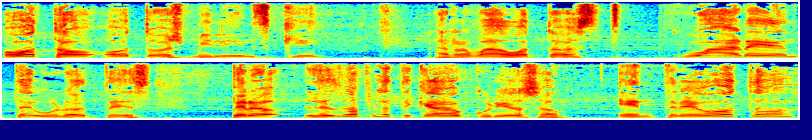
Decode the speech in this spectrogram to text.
Otto, Otto Schmilinski, arroba Otost, 40 eurotes. Pero les voy a platicar algo curioso. Entre Otto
